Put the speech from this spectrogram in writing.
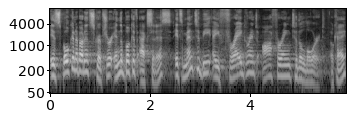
is spoken about in Scripture in the book of Exodus. It's meant to be a fragrant offering to the Lord, okay?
